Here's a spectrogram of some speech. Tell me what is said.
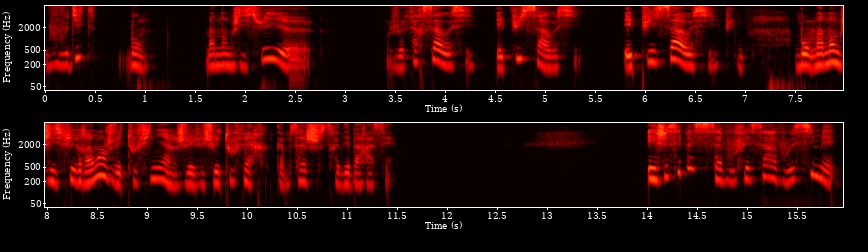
vous, dites, bon, maintenant que j'y suis, euh, je vais faire ça aussi, et puis ça aussi, et puis ça aussi. Bon, maintenant que j'y suis vraiment, je vais tout finir, je vais, je vais tout faire, comme ça je serai débarrassée. Et je ne sais pas si ça vous fait ça à vous aussi, mais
